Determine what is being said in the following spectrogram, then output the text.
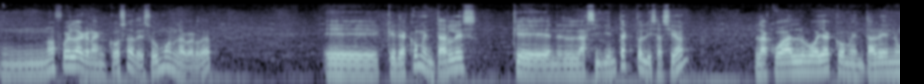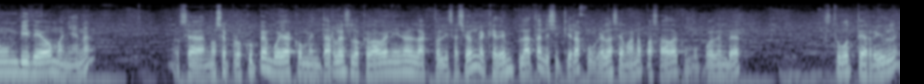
No fue la gran cosa de Summon, la verdad. Eh, quería comentarles que en la siguiente actualización, la cual voy a comentar en un video mañana. O sea, no se preocupen, voy a comentarles lo que va a venir en la actualización. Me quedé en plata, ni siquiera jugué la semana pasada, como pueden ver. Estuvo terrible.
